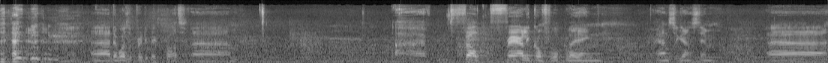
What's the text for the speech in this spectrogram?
uh, that was a pretty big pot. Um, I felt fairly comfortable playing hands against him. Uh,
